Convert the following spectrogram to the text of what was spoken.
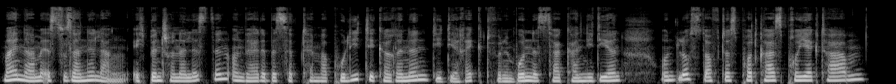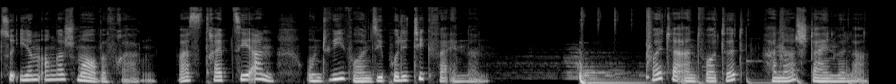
Mein Name ist Susanne Lang. Ich bin Journalistin und werde bis September Politikerinnen, die direkt für den Bundestag kandidieren und Lust auf das Podcast-Projekt haben, zu ihrem Engagement befragen. Was treibt sie an und wie wollen sie Politik verändern? Heute antwortet Hanna Steinmüller,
